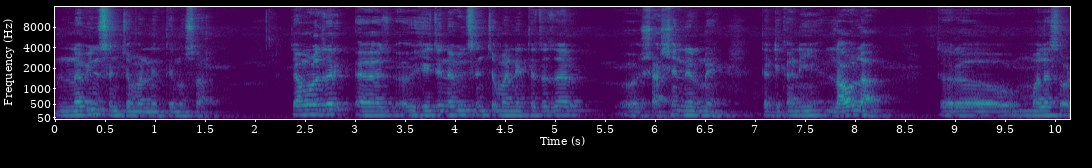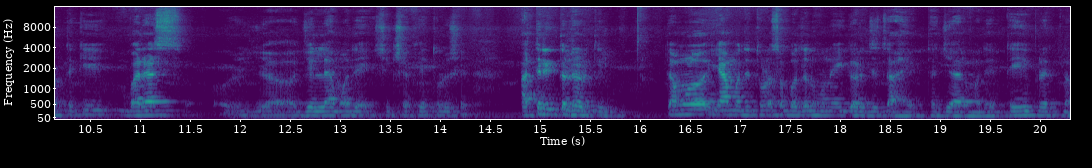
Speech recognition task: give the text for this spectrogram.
नवीन संच मान्यतेनुसार त्यामुळं जर हे जे नवीन संच मान्यतेचा जर शासन निर्णय त्या ठिकाणी लावला तर मला असं वाटतं की बऱ्याच जिल्ह्यामध्ये शिक्षक हे थोडेसे अतिरिक्त ठरतील. त्यामुळं यामध्ये थोडासा बदल होणे गरजेचं आहे त्या जी आरमध्ये तेही प्रयत्न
